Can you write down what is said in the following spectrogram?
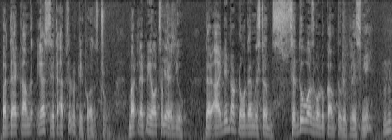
But there comes, yes, it absolutely it was true. But let me also yes. tell you that I did not know that Mr. Sidhu was going to come to replace me. Mm -hmm.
